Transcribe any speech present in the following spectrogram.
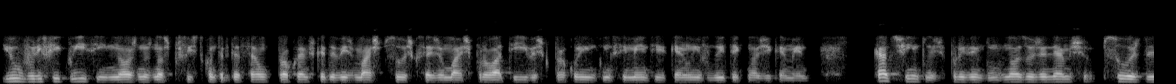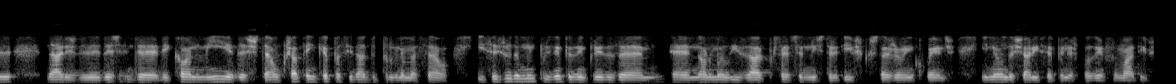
eu verifico isso e nós nos nossos perfis de contratação procuramos cada vez mais pessoas que sejam mais proativas, que procurem conhecimento e que queiram evoluir tecnologicamente casos simples, por exemplo, nós hoje andamos pessoas de, de áreas de, de, de, economia, da gestão, que já têm capacidade de programação. Isso ajuda muito, por exemplo, as empresas a, a normalizar processos administrativos que estejam incorrentes e não deixar isso apenas para os informáticos.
